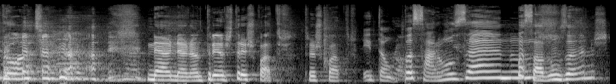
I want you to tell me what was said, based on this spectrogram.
Pronto. não, não, não, três, três, quatro. Três, quatro. Então, passaram os anos... Passados uns anos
